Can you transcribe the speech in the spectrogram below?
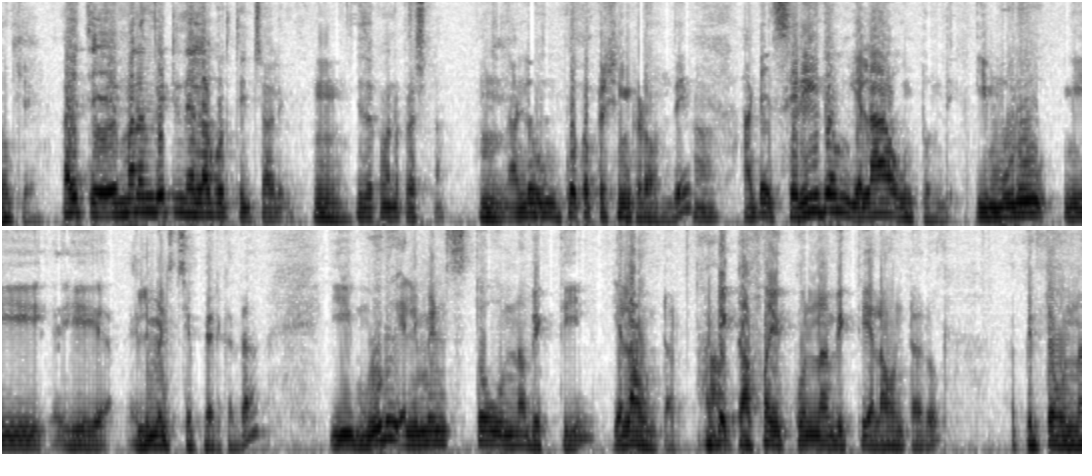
ఓకే. అయితే మనం వీటిని ఎలా గుర్తించాలి. ఇదొక మన ప్రశ్న. అంటే ఇంకొక ప్రశ్న ఇక్కడ ఉంది. అంటే శరీరం ఎలా ఉంటుంది? ఈ మూడు మీ ఈ ఎలిమెంట్స్ చెప్పారు కదా. ఈ మూడు ఎలిమెంట్స్తో ఉన్న వ్యక్తి ఎలా ఉంటారు? అంటే కఫం ఎక్కువ ఉన్న వ్యక్తి ఎలా ఉంటారు? పిత్త ఉన్న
